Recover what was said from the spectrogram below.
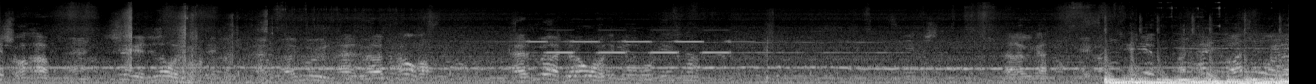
is wel gaaf. Zeker, die is wel gaaf. En muur, en we het allemaal. En muur, de lol, ik heb het ook niet gedaan. Dat heb ik net nog gegeven. Wat is dit? Wat?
